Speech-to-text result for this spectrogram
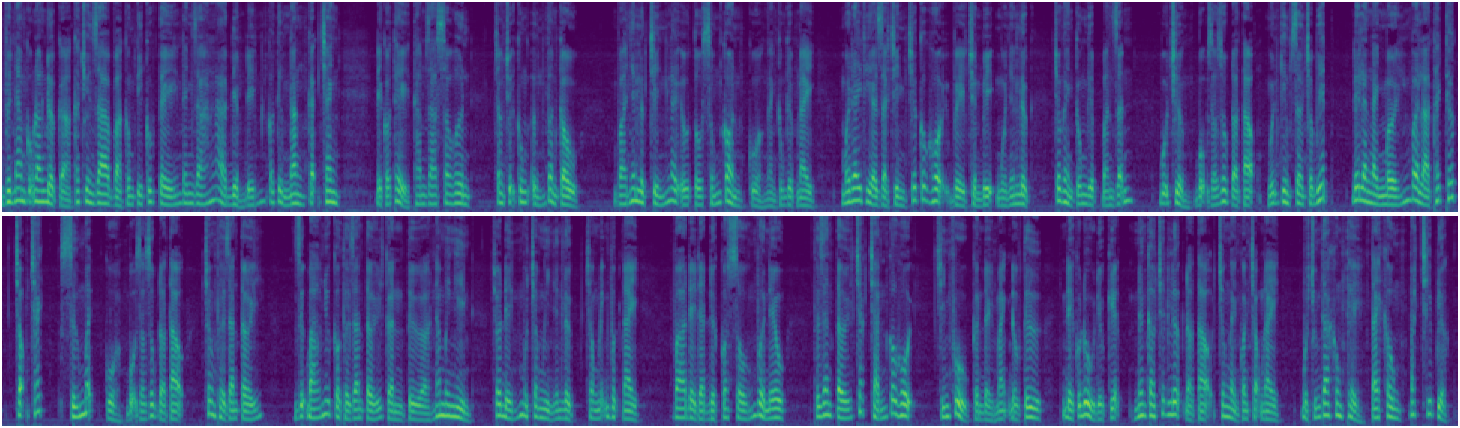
Việt Nam cũng đang được à, các chuyên gia và công ty quốc tế đánh giá là điểm đến có tiềm năng cạnh tranh để có thể tham gia sâu hơn trong chuỗi cung ứng toàn cầu và nhân lực chính là yếu tố sống còn của ngành công nghiệp này. Mới đây thì à, giải trình trước Quốc hội về chuẩn bị nguồn nhân lực cho ngành công nghiệp bán dẫn, Bộ trưởng Bộ Giáo dục Đào tạo Nguyễn Kim Sơn cho biết đây là ngành mới và là thách thức, trọng trách, sứ mệnh của Bộ Giáo dục Đào tạo trong thời gian tới. Dự báo nhu cầu thời gian tới cần từ à, 50.000 cho đến 100.000 nhân lực trong lĩnh vực này và để đạt được con số vừa nêu, thời gian tới chắc chắn cơ hội, Chính phủ cần đẩy mạnh đầu tư để có đủ điều kiện nâng cao chất lượng đào tạo trong ngành quan trọng này, bởi chúng ta không thể tay không bắt chip được.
